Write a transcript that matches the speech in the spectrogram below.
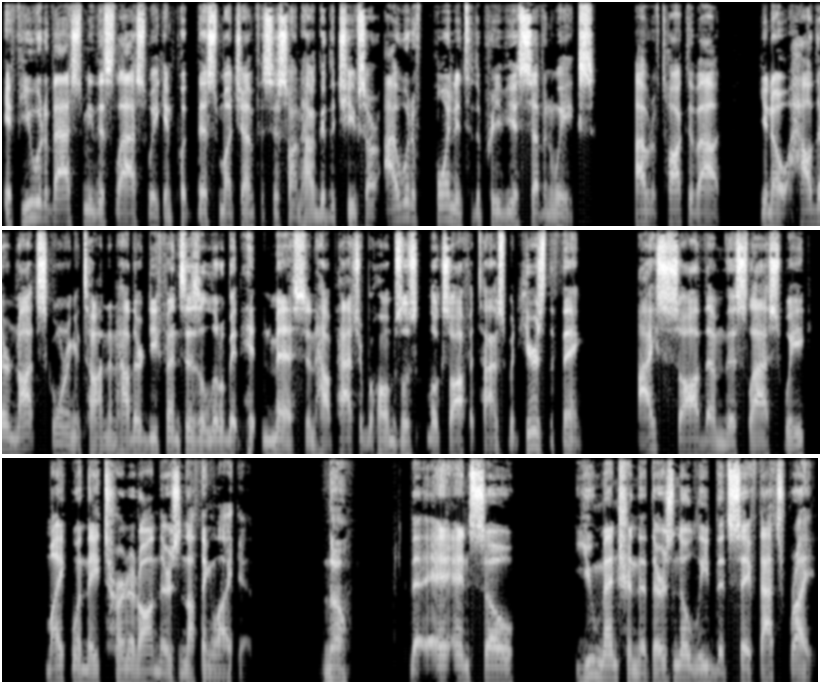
If you would have asked me this last week and put this much emphasis on how good the Chiefs are, I would have pointed to the previous seven weeks. I would have talked about you know how they're not scoring a ton and how their defense is a little bit hit and miss and how Patrick Mahomes looks, looks off at times. But here's the thing: I saw them this last week, Mike. When they turn it on, there's nothing like it. No, and so you mentioned that there's no lead that's safe. That's right.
